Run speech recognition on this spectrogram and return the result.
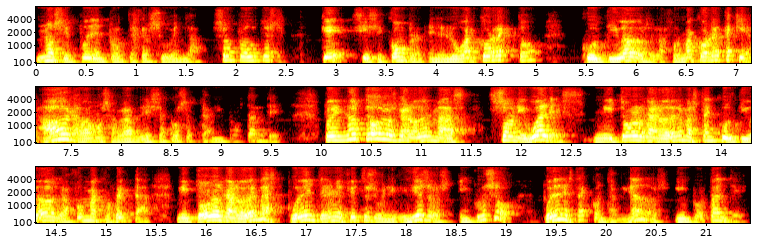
no se pueden proteger su venda. Son productos que si se compran en el lugar correcto, cultivados de la forma correcta, que ahora vamos a hablar de esa cosa tan importante. Pues no todos los ganodermas son iguales, ni todos los ganodermas están cultivados de la forma correcta, ni todos los ganodermas pueden tener efectos beneficiosos, incluso pueden estar contaminados, importante.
